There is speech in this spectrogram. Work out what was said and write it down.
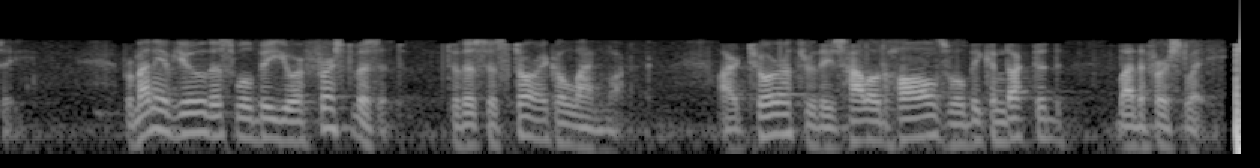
D.C. For many of you, this will be your first visit to this historical landmark. Our tour through these hallowed halls will be conducted by the First Lady.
